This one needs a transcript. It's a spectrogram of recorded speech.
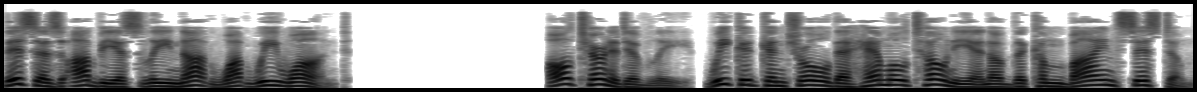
This is obviously not what we want. Alternatively, we could control the Hamiltonian of the combined system,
